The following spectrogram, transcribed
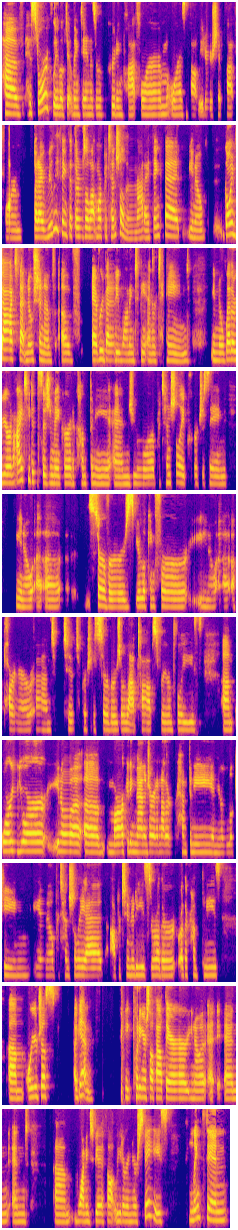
have historically looked at LinkedIn as a recruiting platform or as a thought leadership platform. But I really think that there's a lot more potential than that. I think that, you know, going back to that notion of, of everybody wanting to be entertained, you know, whether you're an IT decision maker at a company and you're potentially purchasing, you know, a, servers you're looking for you know a, a partner um, to, to, purchase servers or laptops for your employees um, or you're you know a, a, marketing manager at another company and you're looking you know potentially at opportunities or other other companies um, or you're just again putting yourself out there you know and and um, wanting to be a thought leader in your space linkedin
